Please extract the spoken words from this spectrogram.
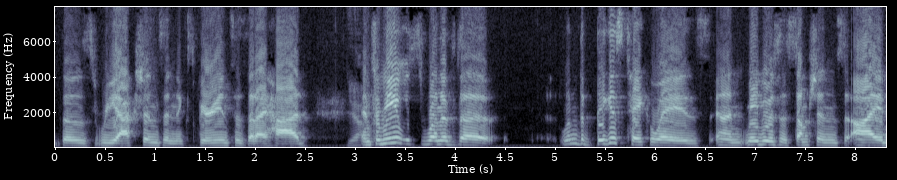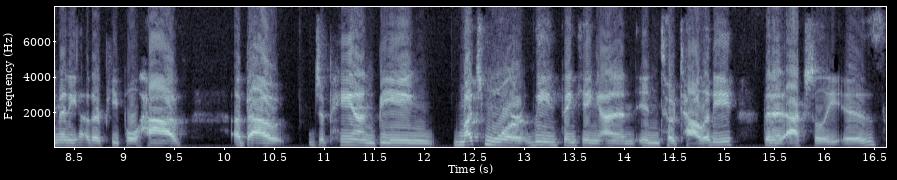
those reactions and experiences that I had. Yeah. And for me, it was one of the one of the biggest takeaways, and maybe it was assumptions I and many other people have about Japan being much more lean thinking and in totality than it actually is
